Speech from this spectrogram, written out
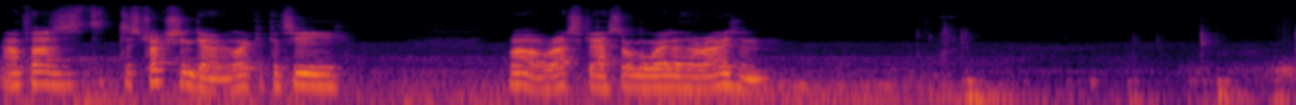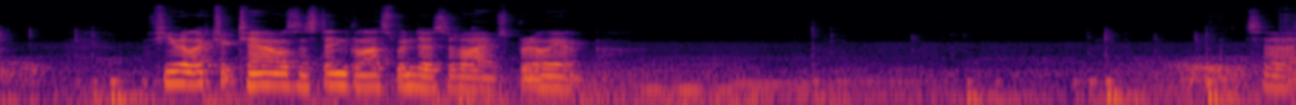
How far does destruction go? Like I can see, wow, rust gas all the way to the horizon. A few electric towers and stained glass windows survives. Brilliant. But, uh,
